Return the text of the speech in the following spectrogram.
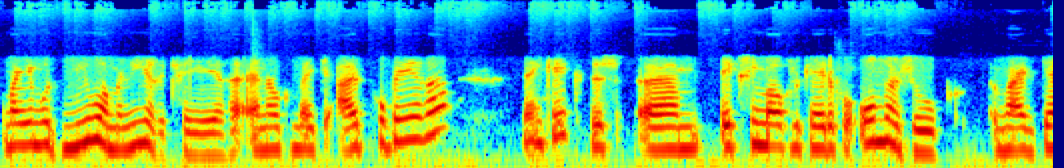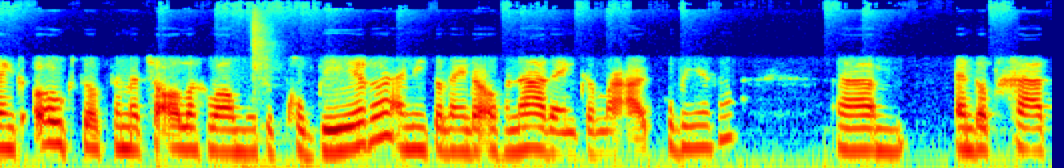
Maar je moet nieuwe manieren creëren en ook een beetje uitproberen, denk ik. Dus um, ik zie mogelijkheden voor onderzoek. Maar ik denk ook dat we met z'n allen gewoon moeten proberen. En niet alleen daarover nadenken, maar uitproberen. Um, en dat gaat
